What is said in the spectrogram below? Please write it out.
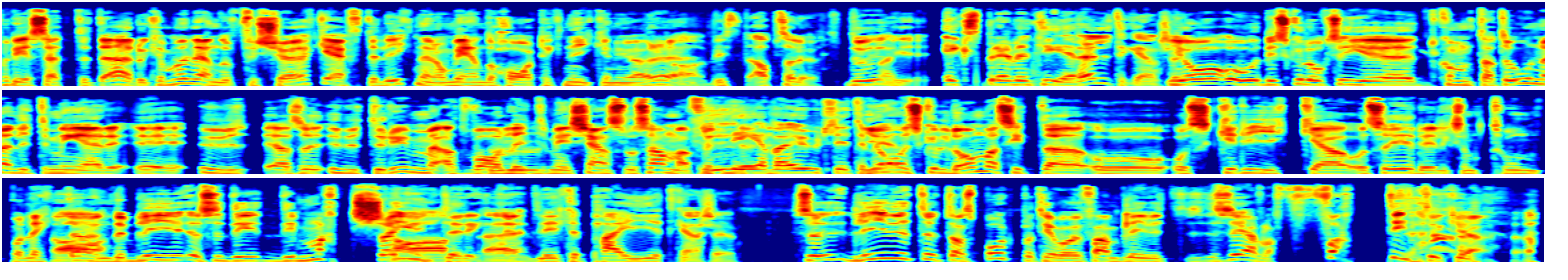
på det sättet där, då kan man väl ändå försöka efterlikna det om vi ändå har tekniken att göra det. Ja, visst, absolut. Då- Experimentera lite kanske. Ja, och det skulle också ge kommentatorerna lite mer eh, u- alltså utrymme att vara lite mer känslosamma. För Leva ut lite ja, mer. skulle de bara sitta och, och skrika och så är det liksom tomt på läktaren. Ja. Det, blir, alltså det, det matchar ju inte riktigt. nej, det blir lite pajigt kanske. Så livet utan sport på tv har ju fan blivit så jävla fattigt tycker jag.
